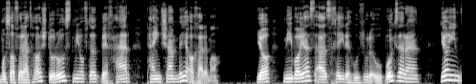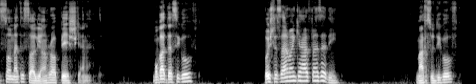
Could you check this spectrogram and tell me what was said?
مسافرتهاش درست میافتاد به هر پنج شنبه آخر ماه. یا میبایست از خیر حضور او بگذرند یا این سنت سالیان را بشکنند. مقدسی گفت پشت سر من که حرف نزدین. مقصودی گفت.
